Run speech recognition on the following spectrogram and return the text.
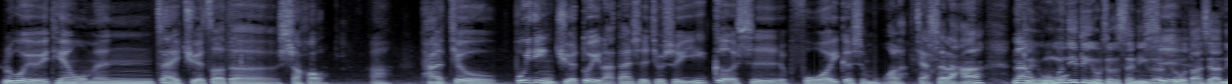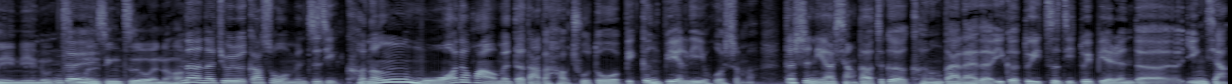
如果有一天我们在抉择的时候啊。他就不一定绝对了，但是就是一个是佛，一个是魔了。假设了啊，那对我们一定有这个声音的。如果大家你你扪心自问的话，那那就是告诉我们自己，可能魔的话，我们得到的好处多，更便利或什么。但是你要想到这个可能带来的一个对自己对别人的影响，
